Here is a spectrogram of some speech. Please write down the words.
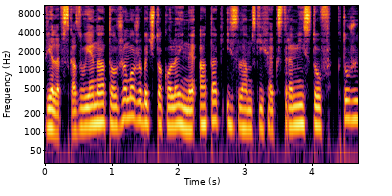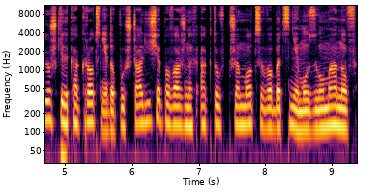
Wiele wskazuje na to, że może być to kolejny atak islamskich ekstremistów, którzy już kilkakrotnie dopuszczali się poważnych aktów przemocy wobec niemuzułmanów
